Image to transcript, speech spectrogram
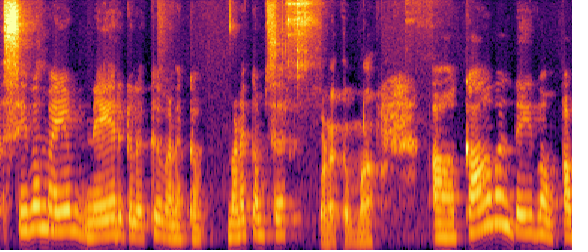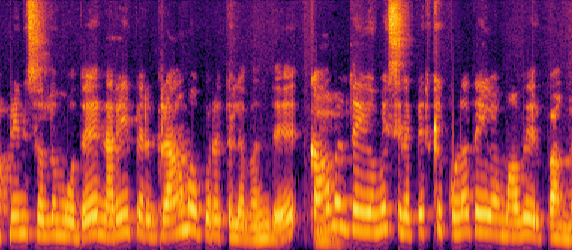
சிவமயம் நேயர்களுக்கு வணக்கம். வணக்கம் சார் வணக்கம்மா. காவல் தெய்வம் அப்படின்னு சொல்லும்போது நிறைய பேர் கிராமப்புறத்துல வந்து காவல் தெய்வமே சில பேருக்கு குலதெய்வமாவே இருப்பாங்க.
